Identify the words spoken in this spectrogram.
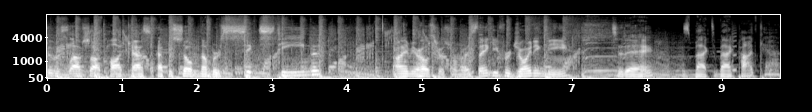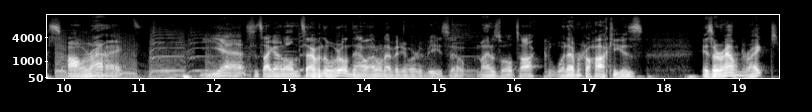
to the Slapshot Podcast, episode number 16. I am your host, Chris Morais. Thank you for joining me today. It's back to back podcasts. All right. Yeah, since I got all the time in the world now, I don't have anywhere to be, so might as well talk whatever hockey is is around, right?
